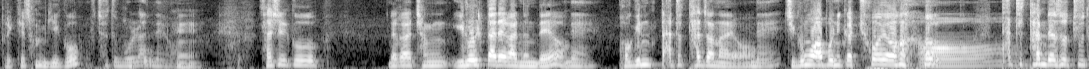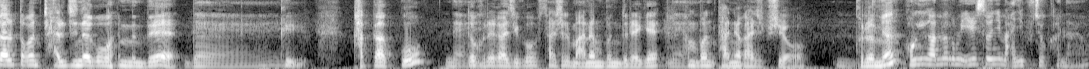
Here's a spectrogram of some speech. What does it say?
그렇게 섬기고. 저도 몰랐네요. 예. 사실 그 내가 장 1월 달에 갔는데요. 네. 거긴 따뜻하잖아요. 네. 지금 와 보니까 추워요. 어. 따뜻한 데서 두 달 동안 잘 지내고 왔는데 네. 그 가깝고 네. 또 그래가지고 사실 많은 분들에게 네. 한번 다녀가십시오. 음. 그러면 거기 가면 그럼 일손이 많이 부족하나요?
